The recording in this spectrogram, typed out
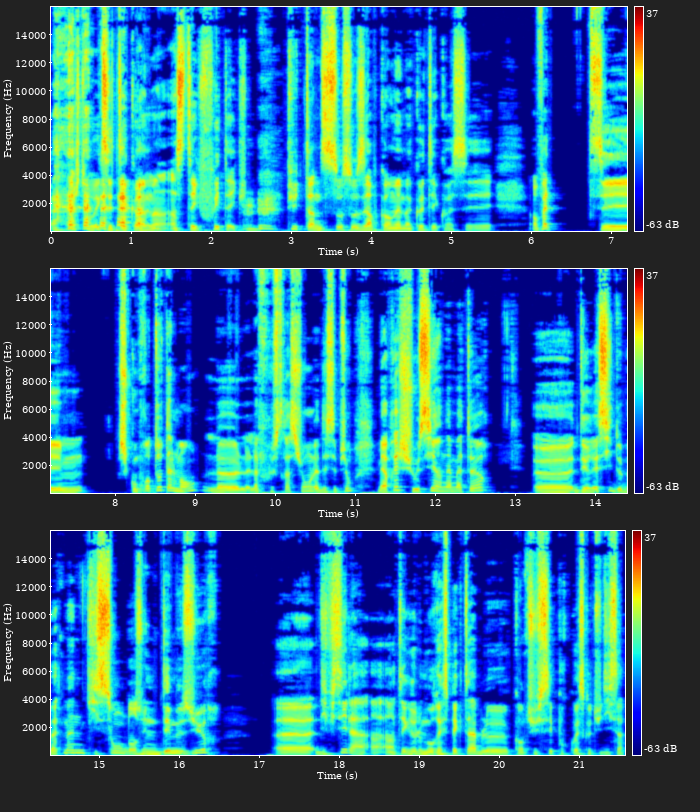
je trouvais que c'était quand même un, steak frites avec une putain de sauce aux herbes quand même à côté, quoi. C'est, en fait, c'est, je comprends totalement la frustration, la déception, mais après je suis aussi un amateur euh, des récits de Batman qui sont dans une démesure euh, difficile à, intégrer le mot respectable euh, quand tu sais pourquoi est-ce que tu dis ça.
